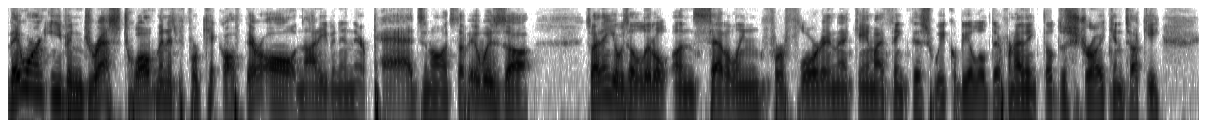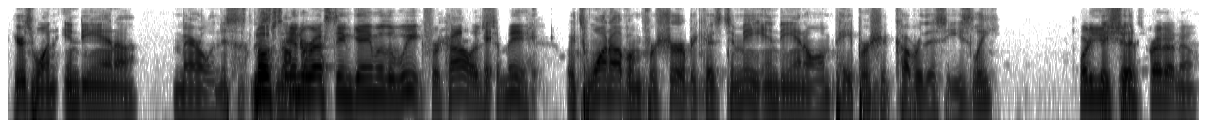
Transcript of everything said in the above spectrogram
they weren't even dressed 12 minutes before kickoff. They're all not even in their pads and all that stuff. It was uh so I think it was a little unsettling for Florida in that game. I think this week will be a little different. I think they'll destroy Kentucky. Here's one: Indiana, Maryland. This is this Most number- interesting game of the week for college It- to me. It's one of them for sure because to me, Indiana on paper should cover this easily. What are you should. spread at now?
